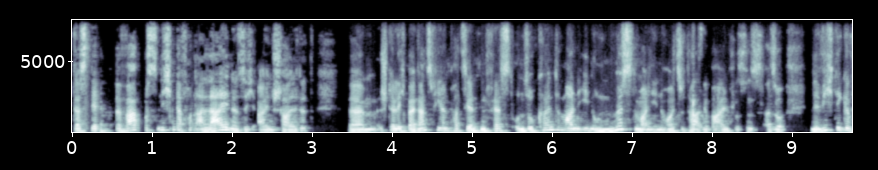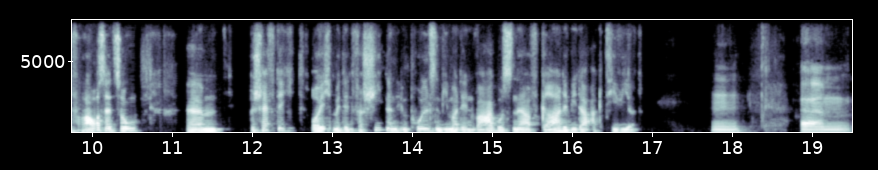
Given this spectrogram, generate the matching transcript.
dass der Vagus nicht mehr von alleine sich einschaltet, ähm, stelle ich bei ganz vielen Patienten fest. Und so könnte man ihn und müsste man ihn heutzutage beeinflussen. Also eine wichtige Voraussetzung, ähm, beschäftigt euch mit den verschiedenen Impulsen, wie man den Vagusnerv gerade wieder aktiviert. Mhm. Ähm,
